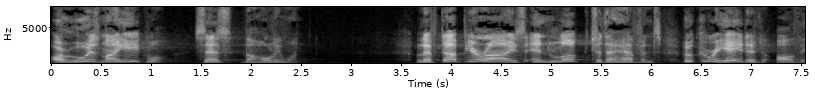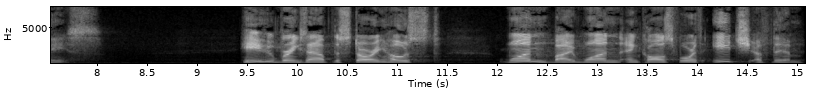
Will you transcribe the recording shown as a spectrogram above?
Or who is my equal? says the Holy One. Lift up your eyes and look to the heavens. Who created all these? He who brings out the starry host one by one and calls forth each of them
